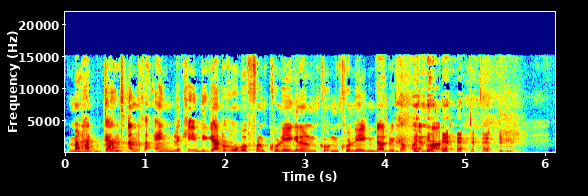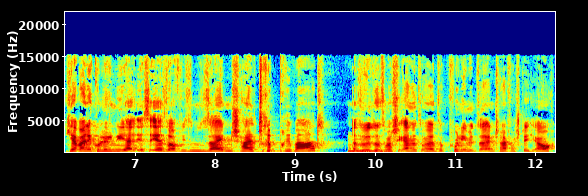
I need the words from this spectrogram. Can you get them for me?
man hat ganz andere Einblicke in die Garderobe von Kolleginnen und, Ko- und Kollegen dadurch auf einmal. ich habe eine Kollegin, die ist eher so auf diesem Seidenschal-Trip privat. Also sonst mal schick angezogen, also Pulli mit Seidenschal, verstehe ich auch.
